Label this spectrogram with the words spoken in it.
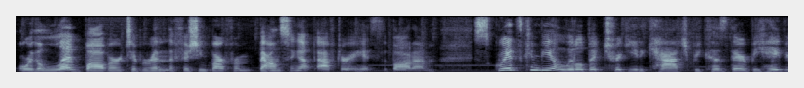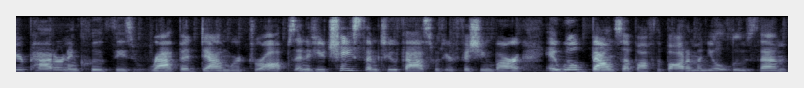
or the lead bobber to prevent the fishing bar from bouncing up after it hits the bottom. Squids can be a little bit tricky to catch because their behavior pattern includes these rapid downward drops, and if you chase them too fast with your fishing bar, it will bounce up off the bottom and you'll lose them.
